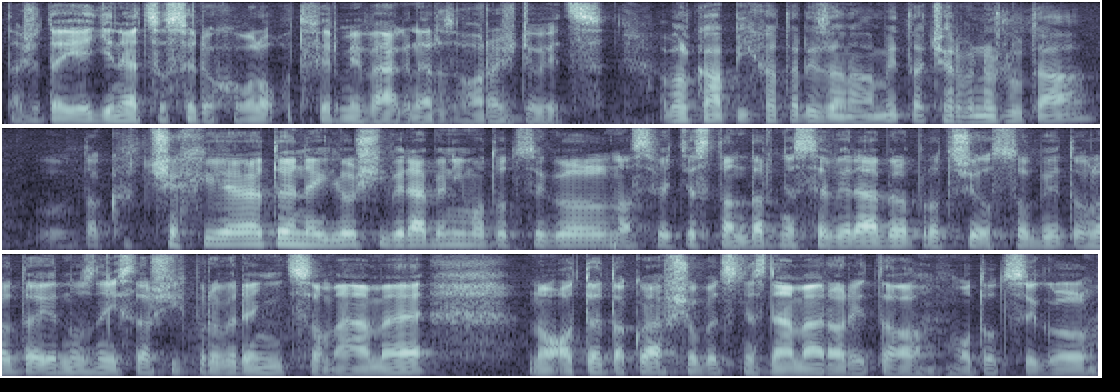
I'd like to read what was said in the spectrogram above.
Takže to je jediné, co se dochovalo od firmy Wagner z Horažďovic. A velká pícha tady za námi, ta červenožlutá? Tak Čechie to je nejdelší vyráběný motocykl. Na světě standardně se vyráběl pro tři osoby. Tohle je jedno z nejstarších provedení, co máme. No a to je taková všeobecně známá rarita. Motocykl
